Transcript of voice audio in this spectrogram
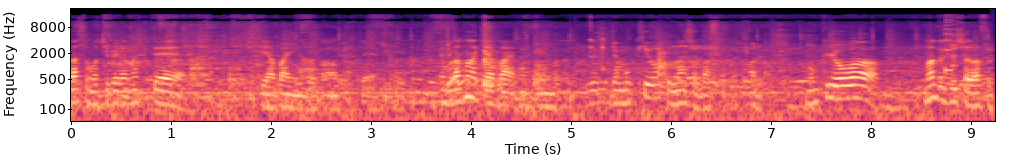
出すモチベがなくてちょっとやばいなと思っててでも出さなきゃやばい。本当にじゃあ目標あと何社出すとかある？目標はまず10社出す。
